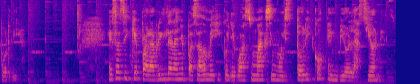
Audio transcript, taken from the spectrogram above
por día. Es así que para abril del año pasado México llegó a su máximo histórico en violaciones,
